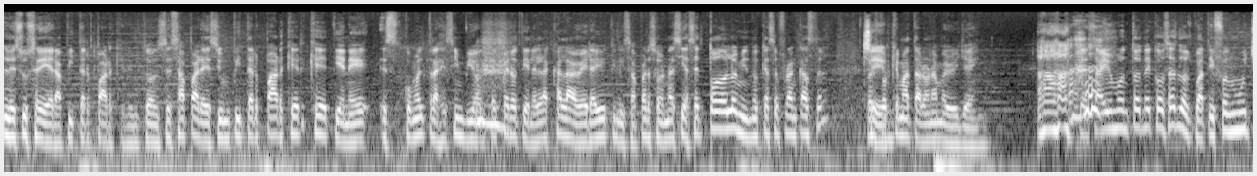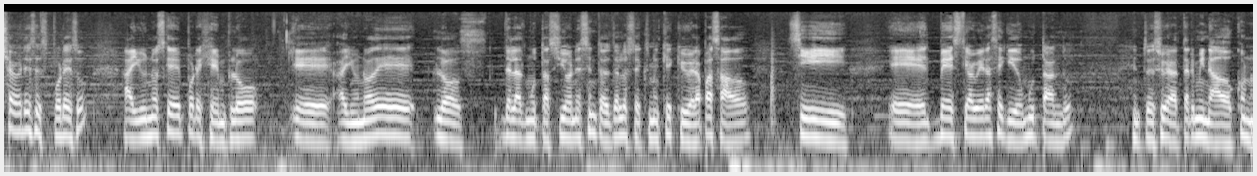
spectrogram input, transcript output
le sucediera a Peter Parker. Entonces aparece un Peter Parker que tiene, es como el traje simbionte, pero tiene la calavera y utiliza personas y hace todo lo mismo que hace Frank Castle, pues Sí. porque mataron a Mary Jane. Ah, Entonces hay un montón de cosas, los what if son muy chéveres, es por eso. Hay unos que, por ejemplo, eh, hay uno de los de las mutaciones entonces de los X-Men que, hubiera pasado si eh, Bestia hubiera seguido mutando. Entonces hubiera terminado con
